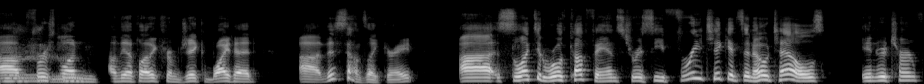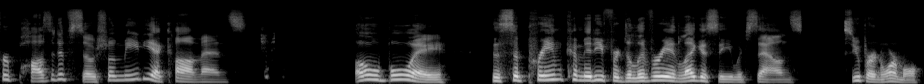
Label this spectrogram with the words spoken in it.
Um, first one Mhm. on the Athletic from Jacob Whitehead. Uh, this sounds like great. Uh, selected World Cup fans to receive free tickets and hotels in return for positive social media comments. Oh boy. The Supreme Committee for Delivery and Legacy, which sounds super normal,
